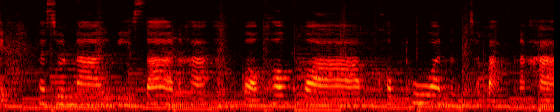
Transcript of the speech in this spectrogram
ท national visa นะคะกรอกข้อความครบถ้วนหนึ่งฉบับนะคะ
